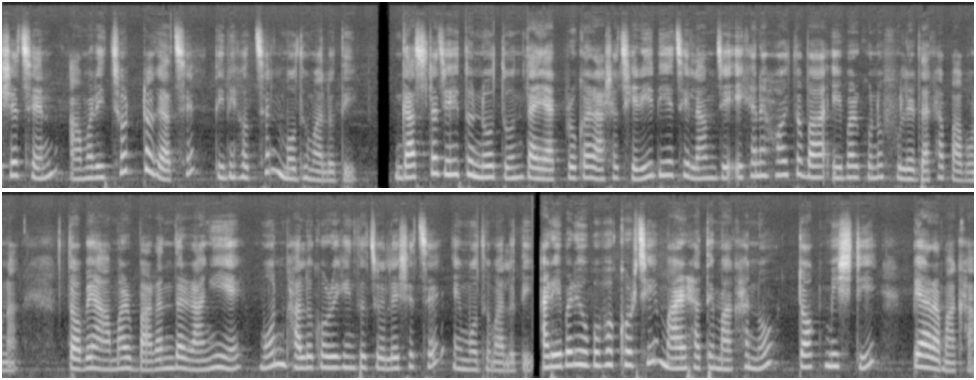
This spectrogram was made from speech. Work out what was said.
এসেছেন, আমার এই ছোট্ট গাছে, তিনি হচ্ছেন মধুমালতী। গাছটা যেহেতু নতুন, তাই এক প্রকার আশা ছেড়েই দিয়েছিলাম যে এখানে হয়তো বা এবার কোনো ফুলের দেখা পাবো না। তবে আমার বারান্দা রাঙিয়ে মন ভালো করে কিন্তু চলে এসেছে এই মধুমালতী। আর এবারে উপভোগ করছি মায়ের হাতে মাখানো টক মিষ্টি পেয়ারা মাখা।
